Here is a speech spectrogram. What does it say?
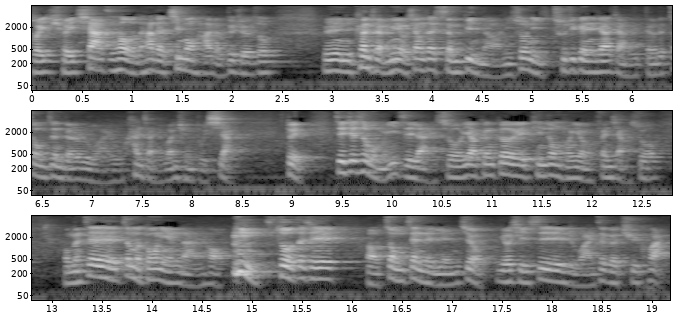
回回家之后，他的亲朋好友就觉得说，嗯，你看起来没有像在生病啊。你说你出去跟人家讲你得了重症得了乳癌，我看起来完全不像。对，这就是我们一直来说要跟各位听众朋友分享说，我们这这么多年来哈、哦，做这些哦重症的研究，尤其是乳癌这个区块，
